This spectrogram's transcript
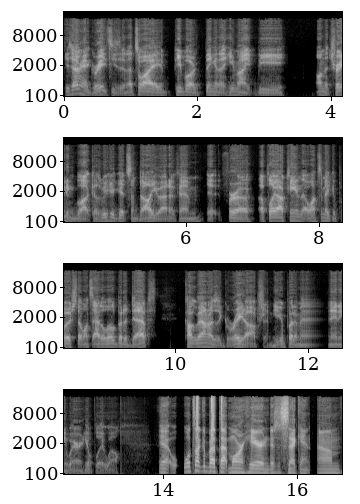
He's having a great season. That's why people are thinking that he might be on the trading block because we could get some value out of him It- for a, a playoff team that wants to make a push, that wants to add a little bit of depth. Cogliano is a great option. You can put him in anywhere and he'll play well. Yeah, we'll talk about that more here in just a second. Um,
